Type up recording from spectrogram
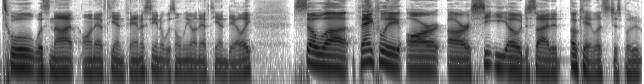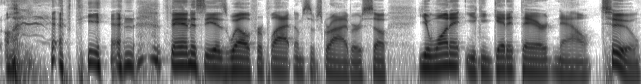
tool was not on FTN Fantasy and it was only on FTN Daily. So uh, thankfully, our our CEO decided, okay, let's just put it on FTN Fantasy as well for platinum subscribers. So you want it, you can get it there now too.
